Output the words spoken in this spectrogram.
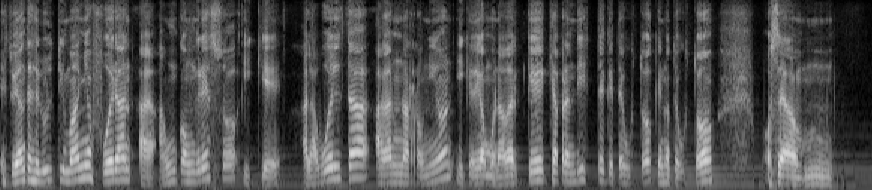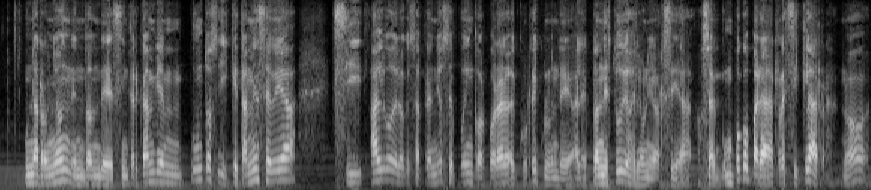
estudiantes del último año fueran a un congreso y que a la vuelta hagan una reunión y que digan, bueno, a ver, ¿qué, aprendiste? ¿Qué te gustó? ¿Qué no te gustó? O sea, una reunión en donde se intercambien puntos y que también se vea si algo de lo que se aprendió se puede incorporar al currículum, de, al plan de estudios de la universidad. O sea, un poco para reciclar, ¿no?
